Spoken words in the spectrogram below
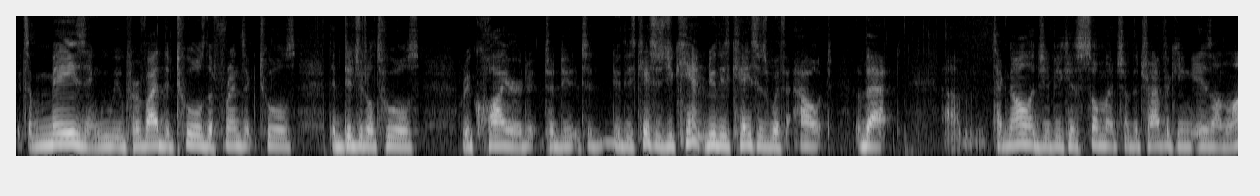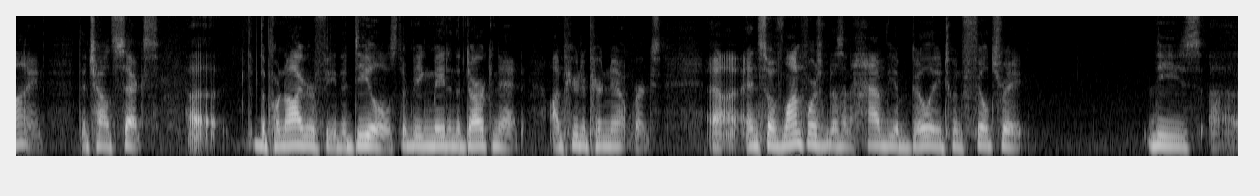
it's amazing. We, we provide the tools, the forensic tools, the digital tools required to do to do these cases. You can't do these cases without that um, technology because so much of the trafficking is online. The child sex, uh, the pornography, the deals, they're being made in the dark net on peer-to-peer networks. Uh, and so if law enforcement doesn't have the ability to infiltrate these, uh,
